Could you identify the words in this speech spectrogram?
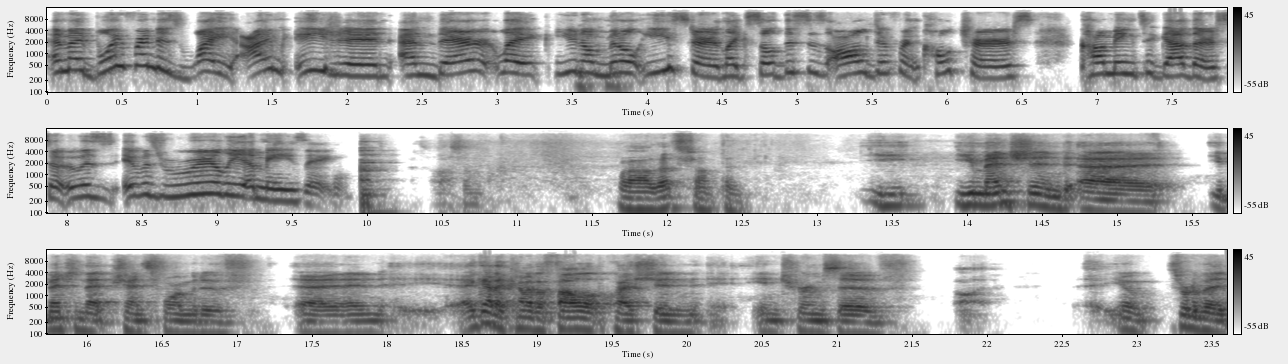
And my boyfriend is white, I'm Asian, and they're like, you know, mm-hmm. Middle Eastern. Like, so this is all different cultures coming together. So it was it was really amazing. That's awesome. Wow, that's something. You, you mentioned uh you mentioned that transformative uh, and I got a kind of a follow-up question in terms of you know sort of a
